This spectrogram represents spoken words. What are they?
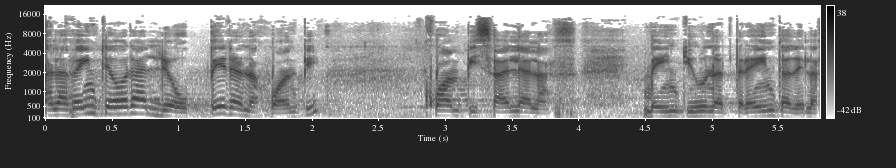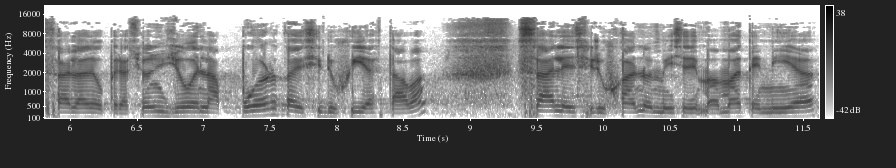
A las 20 horas le operan a Juanpi. Juanpi sale a las 21.30 de la sala de operación. Yo en la puerta de cirugía estaba. Sale el cirujano y me dice, mamá tenía,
